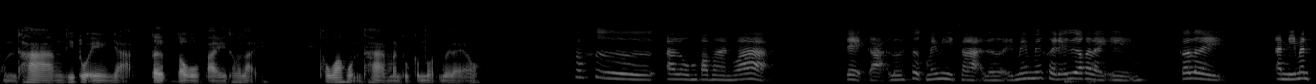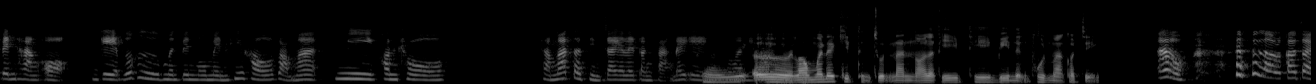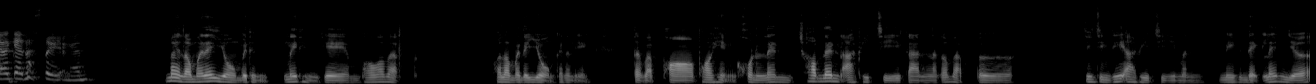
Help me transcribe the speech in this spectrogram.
หนทางที่ตัวเองอยากเติบโตไปเท่าไหร่ เพราะว่าหนทางมันถูกกำหนดไว้แล้ว ก็คืออาประมาณว่า เด็กอะรู้สึกไม่มีอิสระเลย ไม่ไม่เคยได้เลือกอะไรเอง ก็เลย อันนี้มันเป็นทางออกเกมก็คือมันเป็นโมเมนต์ที่เขาสามารถมีคอนโทรลสามารถตัดสินใจอะไรต่างๆ ได้เองเฮ้ประมาณยนี้เอมั้งอเราไม่ได้คิดถึงจุดนั้นเนาะแต่ที่ที่บีหนึ่งพูดมาก็จริงอ้าวเราเข้าใจว่าแกจะสื่ออย่างนั้น ไม่เราไม่ได้โยงไปถึงไม่ถึงเกม เพราะว่าแบบ เพราะเราไม่ได้โยงแค่นั้นเอง แต่แบบพอพอเห็นคนเล่นชอบเล่น RPG กันแล้วก็แบบเออ จริง ๆ ที่ RPG มันมีเด็กเล่นเยอะ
